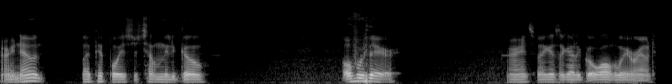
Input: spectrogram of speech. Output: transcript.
Alright, now my Pip Boy is just telling me to go over there. Alright, so I guess I gotta go all the way around.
